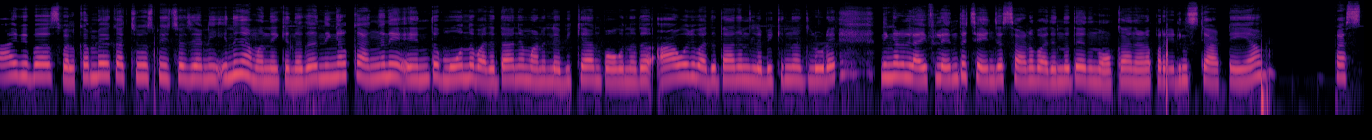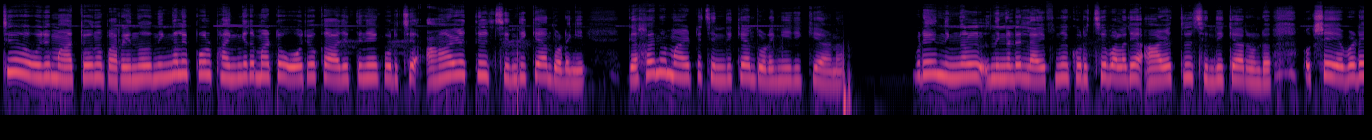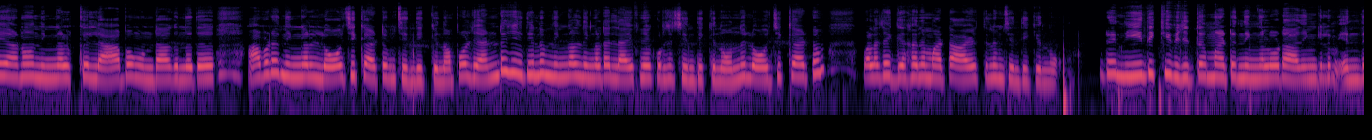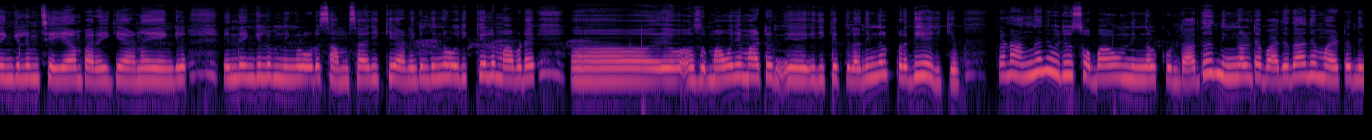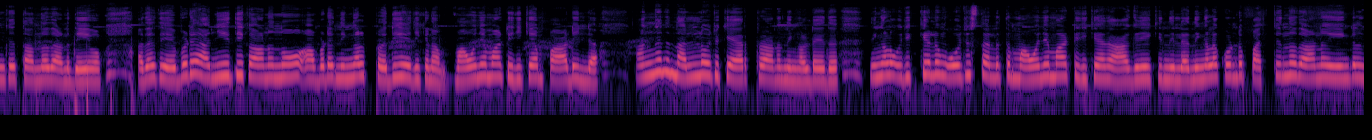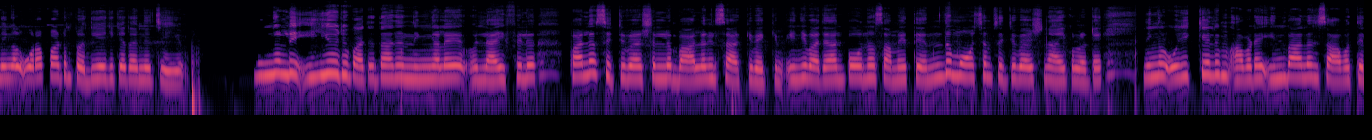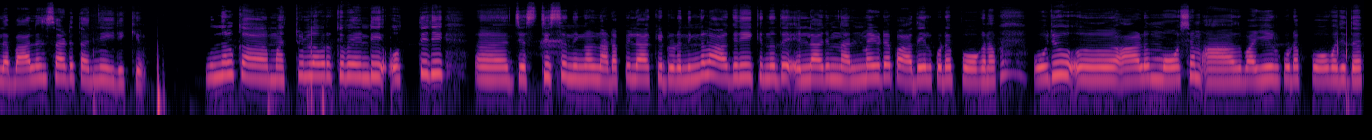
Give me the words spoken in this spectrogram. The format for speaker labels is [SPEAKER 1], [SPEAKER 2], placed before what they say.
[SPEAKER 1] Hi viewers welcome back Achu സ്പീച്ചർ journey ഇന്ന് ഞാൻ വന്നിരിക്കുന്നത് നിങ്ങൾക്ക് അങ്ങനെ എന്ത് മൂന്ന് വരദാനമാണ് ലഭിക്കാൻ പോകുന്നത്? ആ ഒരു വരദാനം ലഭിക്കുന്നതിലൂടെ നിങ്ങളുടെ ലൈഫിൽ എന്ത് ചേഞ്ചസ് ആണ് വരുന്നത് എന്ന് നോക്കാനാണ് അപ്പോൾ റീഡിങ് സ്റ്റാർട്ട് ചെയ്യാം. ഫസ്റ്റ് ഒരു മാറ്റം എന്ന് പറയുന്നത് നിങ്ങളിപ്പോൾ ഭയങ്കരമായിട്ട് ഓരോ കാര്യത്തിനെക്കുറിച്ച് ആഴത്തിൽ ചിന്തിക്കാൻ തുടങ്ങി. ഗഹനമായിട്ട് ചിന്തിക്കാൻ തുടങ്ങിയിരിക്കുകയാണ്. ഇവിടെ നിങ്ങൾ നിങ്ങളുടെ ലൈഫിനെ കുറിച്ച് വളരെ ആഴത്തിൽ ചിന്തിക്കാറുണ്ട്. പക്ഷേ എവിടെയാണോ നിങ്ങൾക്ക് ലാഭം ഉണ്ടാകുന്നത് അവിടെ നിങ്ങൾ ലോജിക്കായിട്ടും ചിന്തിക്കുന്നു. അപ്പോൾ രണ്ട് രീതിയിലും നിങ്ങൾ നിങ്ങളുടെ ലൈഫിനെ കുറിച്ച് ചിന്തിക്കുന്നു. ഒന്ന് ലോജിക്കായിട്ടും വളരെ ഗഹനമായിട്ട് ആഴത്തിലും ചിന്തിക്കുന്നു. ഇവിടെ നീതിക്ക് വിരുദ്ധമായിട്ട് നിങ്ങളോട് ആരെങ്കിലും എന്തെങ്കിലും ചെയ്യാൻ പറയുകയാണ് എങ്കിൽ എന്തെങ്കിലും നിങ്ങളോട് സംസാരിക്കുകയാണെങ്കിൽ നിങ്ങൾ ഒരിക്കലും അവിടെ മൗനമായിട്ട് ഇരിക്കത്തില്ല. നിങ്ങൾ പ്രതികരിക്കും. കാരണം അങ്ങനെ ഒരു സ്വഭാവം നിങ്ങൾക്കുണ്ട്. അത് നിങ്ങളുടെ വരദാനമായിട്ട് നിങ്ങൾക്ക് തന്നതാണ് ദൈവം. അതായത് എവിടെ അനീതി കാണുന്നോ അവിടെ നിങ്ങൾ പ്രതികരിക്കണം. മൗനമായിട്ടിരിക്കാൻ പാടില്ല. അങ്ങനെ നല്ലൊരു ക്യാരക്ടറാണ് നിങ്ങളുടേത്. നിങ്ങൾ ഒരിക്കലും ഒരു സ്ഥലത്ത് മൗനമായിട്ടിരിക്കാൻ ആഗ്രഹിക്കുന്നില്ല. നിങ്ങളെ കൊണ്ട് പറ്റുന്നതാണ് എങ്കിൽ നിങ്ങൾ ഉറപ്പായിട്ടും പ്രതികരിക്കുക തന്നെ ചെയ്യും. നിങ്ങളുടെ ഈ ഒരു വരദാനം നിങ്ങളെ ലൈഫിൽ പല സിറ്റുവേഷനിലും ബാലൻസ് ആക്കി വെക്കും. ഇനി വരാൻ പോകുന്ന സമയത്ത് എന്ത് മോശം സിറ്റുവേഷൻ ആയിക്കൊള്ളട്ടെ. നിങ്ങൾ ഒരിക്കലും അവിടെ ഇൻബാലൻസ് ആവത്തില്ല. ബാലൻസ് ആയിട്ട് തന്നെ ഇരിക്കും. നിങ്ങൾക്ക് മറ്റുള്ളവർക്ക് വേണ്ടി ഒത്തിരി ജസ്റ്റിസ് നിങ്ങൾ നടപ്പിലാക്കിയിട്ടുണ്ട്. നിങ്ങൾ ആഗ്രഹിക്കുന്നത് എല്ലാവരും നന്മയുടെ പാതയിൽ കൂടെ പോകണം. ഒരു ആളും മോശം വഴിയിൽ കൂടെ പോവരുത്.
